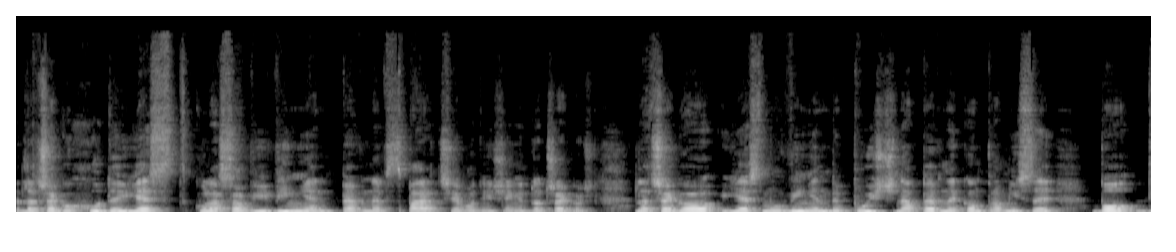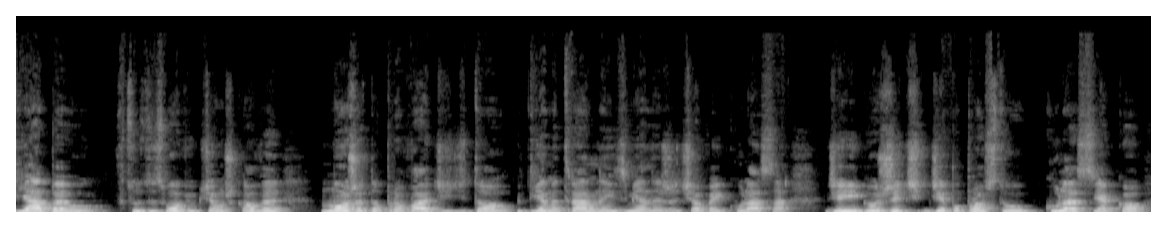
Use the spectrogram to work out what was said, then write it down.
dlaczego chudy jest Kulasowi winien pewne wsparcie w odniesieniu do czegoś, dlaczego jest mu winien, by pójść na pewne kompromisy, bo diabeł w cudzysłowie książkowy może doprowadzić do diametralnej zmiany życiowej Kulasa, gdzie jego żyć, gdzie po prostu Kulas jako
